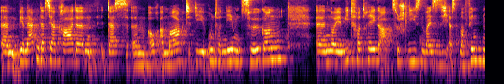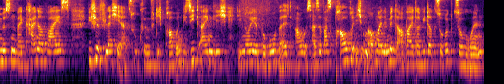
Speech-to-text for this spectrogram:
Ähm, wir merken das ja gerade, dass ähm, auch am Markt die Unternehmen zögern neue Mietverträge abzuschließen, weil sie sich erst mal finden müssen, weil keiner weiß, wie viel Fläche er zukünftig braucht und wie sieht eigentlich die neue Bürowelt aus. Also was brauche ich, um auch meine Mitarbeiter wieder zurückzuholen.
